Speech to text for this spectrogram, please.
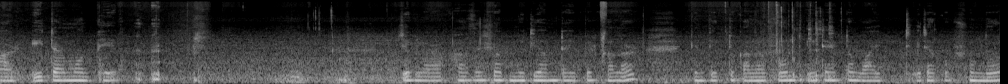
আর এটার মধ্যে যেগুলো রাখা আছে সব মিডিয়াম টাইপের কালার কিন্তু একটু কালারফুল এটা একটা হোয়াইট এটা খুব সুন্দর।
